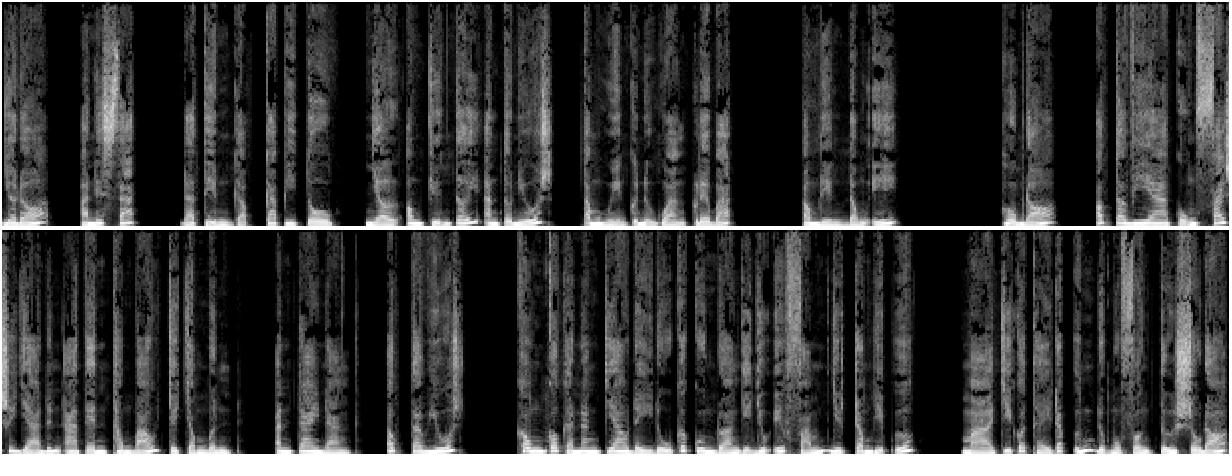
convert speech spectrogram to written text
Do đó, Anesat đã tìm gặp Capito nhờ ông chuyển tới Antonius tâm nguyện của nữ hoàng Cleopat. Ông liền đồng ý. Hôm đó, Octavia cũng phái sứ giả đến Athens thông báo cho chồng mình, anh trai nàng, Octavius, không có khả năng giao đầy đủ các quân đoàn và nhu yếu phẩm như trong hiệp ước, mà chỉ có thể đáp ứng được một phần tư số đó.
